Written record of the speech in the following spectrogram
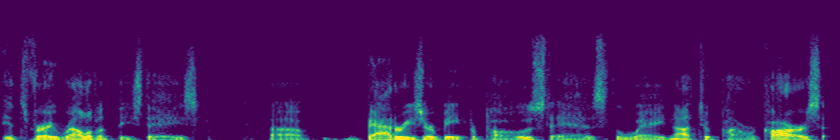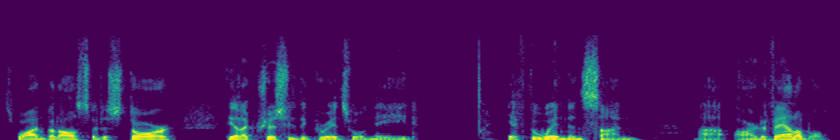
it's very relevant these days, uh, batteries are being proposed as the way not to power cars, that's one, but also to store the electricity the grids will need if the wind and sun uh, aren't available.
